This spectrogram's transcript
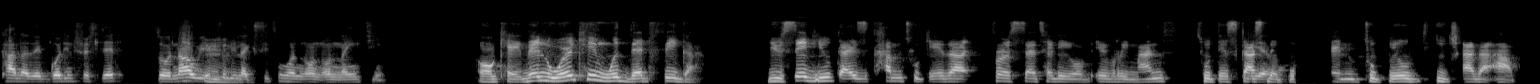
kind of, they got interested. So now we're mm. actually like sitting on, on, on 19. Okay, then working with that figure, you said you guys come together first Saturday of every month to discuss yeah. the book and to build each other up.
